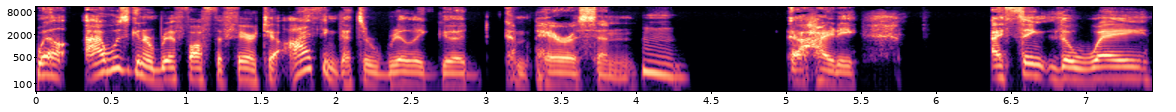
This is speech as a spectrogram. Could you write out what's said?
Well, I was going to riff off the fairy tale. I think that's a really good comparison, hmm. Uh, Heidi. I think the way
